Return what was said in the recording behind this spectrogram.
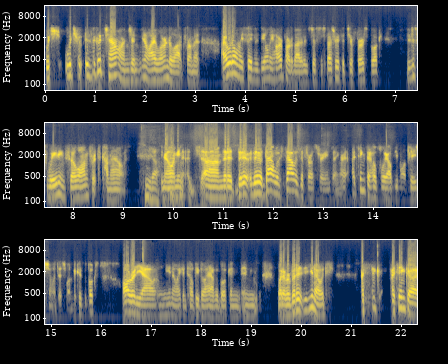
which which is a good challenge and you know i learned a lot from it i would only say that the only hard part about it is just especially if it's your first book you're just waiting so long for it to come out Yeah. you know i mean um that it, that, it, that was that was the frustrating thing I, I think that hopefully i'll be more patient with this one because the book's already out and you know i can tell people i have a book and and whatever but it you know it's i think i think uh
